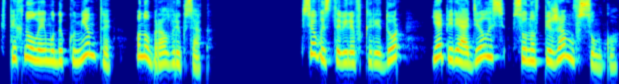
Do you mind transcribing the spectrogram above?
Впихнула ему документы, он убрал в рюкзак. Все выставили в коридор, я переоделась, сунув пижаму в сумку.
